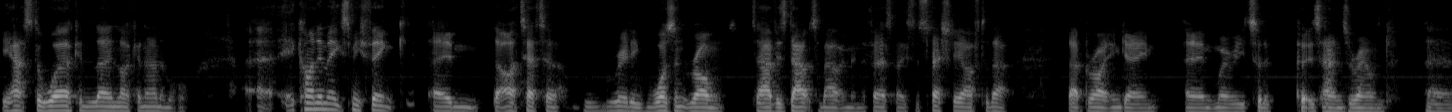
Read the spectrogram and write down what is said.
He has to work and learn like an animal. Uh, it kind of makes me think um, that Arteta really wasn't wrong to have his doubts about him in the first place, especially after that that Brighton game um, where he sort of put his hands around uh,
